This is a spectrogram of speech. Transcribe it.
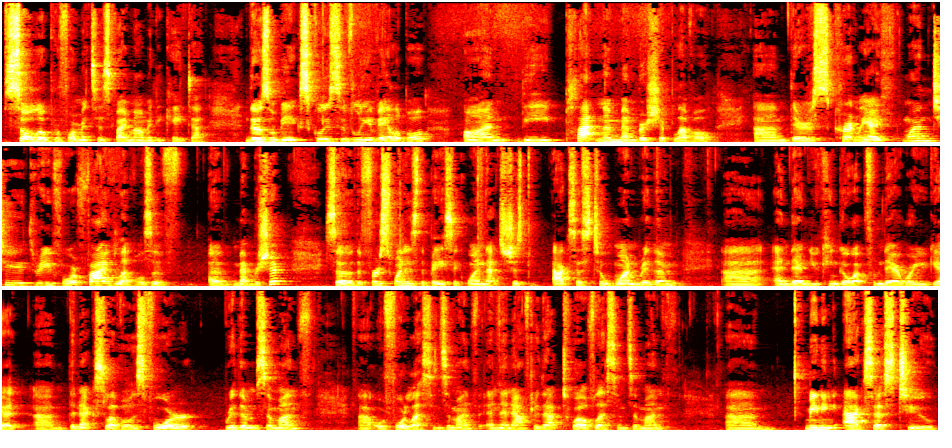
solo performances by Mamady Keita. Those will be exclusively available on the platinum membership level. Um, there's currently I, one, two, three, four, five levels of, of membership. So the first one is the basic one, that's just access to one rhythm. Uh, and then you can go up from there where you get um, the next level is four rhythms a month uh, or four lessons a month. And then after that, 12 lessons a month, um, meaning access to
